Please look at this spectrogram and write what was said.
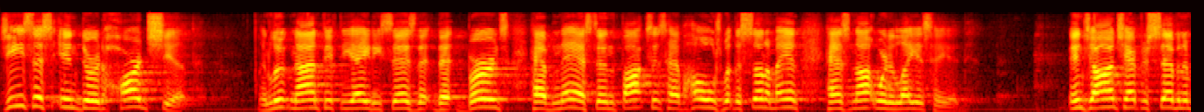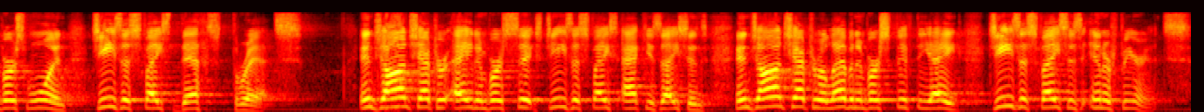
Jesus endured hardship. In Luke 9:58, he says that, that birds have nests and foxes have holes, but the Son of Man has not where to lay his head. In John chapter 7 and verse 1, Jesus faced death threats. In John chapter 8 and verse 6, Jesus faced accusations. In John chapter 11 and verse 58, Jesus faces interference.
